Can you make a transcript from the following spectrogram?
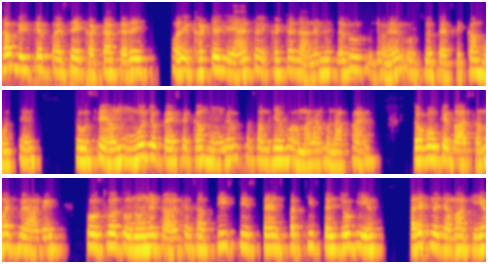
सब मिलकर पैसे इकट्ठा करें और इकट्ठे ले आए तो इकट्ठे लाने में ज़रूर जो है उसमें पैसे कम होते हैं। तो उससे हम, वो जो पैसे कम होंगे तो समझे, वो हमारा मुनाफा है। लोगों के बात समझ में आ गई। तो उस वक्त उन्होंने कहा कि सब तीस तीस पैंस, पच्चीस पैंस जो भी है हर एक ने जमा किया।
